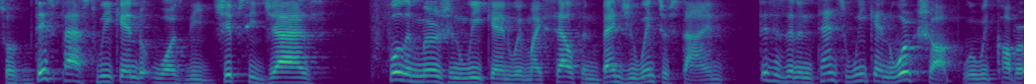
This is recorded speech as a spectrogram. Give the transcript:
So, this past weekend was the Gypsy Jazz full immersion weekend with myself and Benji Winterstein. This is an intense weekend workshop where we cover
